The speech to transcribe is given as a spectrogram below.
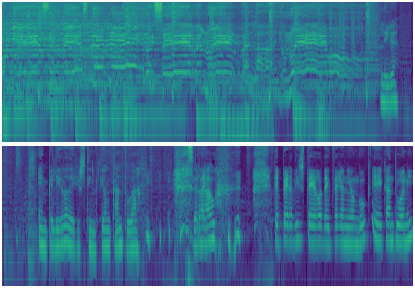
comienza el mes de enero y se renueva el año nuevo. Leire, en peligro de extinción kantua. Zer da Bai. hau? Te perdiste egote hitz genion guk e, kantu honi.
